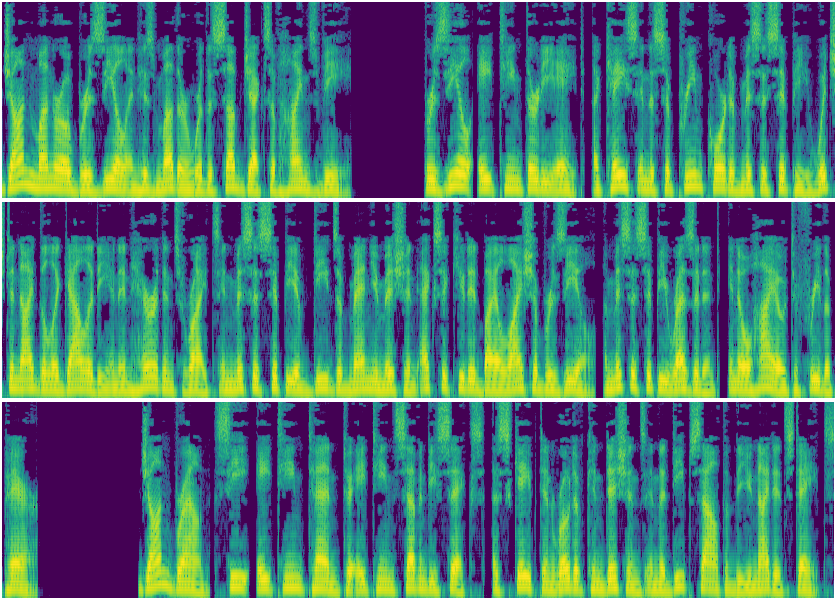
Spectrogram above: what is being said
John Munro Brazealle and his mother were the subjects of Hinds v. Brazealle 1838, a case in the Supreme Court of Mississippi which denied the legality and inheritance rights in Mississippi of deeds of manumission executed by Elisha Brazealle, a Mississippi resident, in Ohio to free the pair. John Brown c. 1810–1876, escaped and wrote of conditions in the Deep South of the United States.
